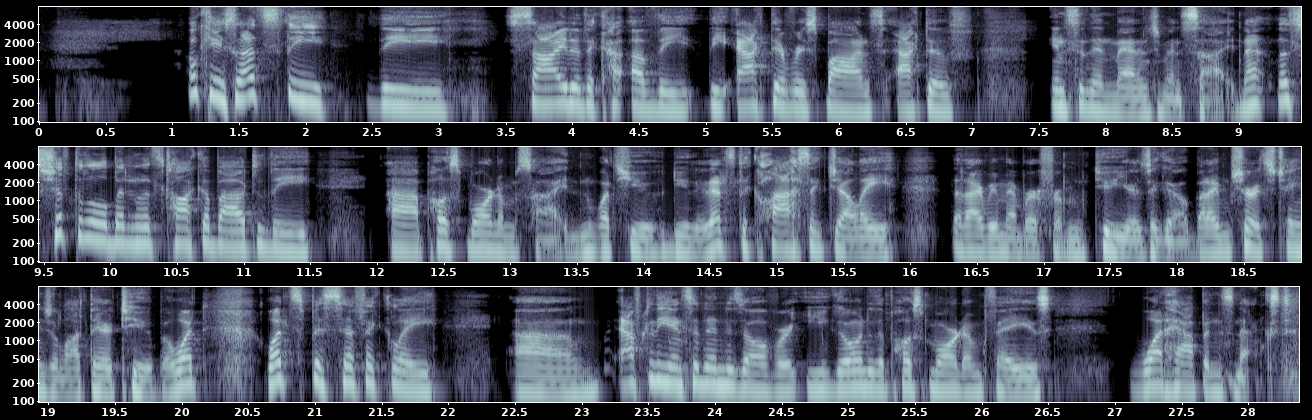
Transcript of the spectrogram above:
Okay, so that's the the side of the of the the active response, active incident management side. Now, let's shift a little bit and let's talk about the uh, post-mortem side and what you do there. That's the classic Jeli that I remember from two years ago, but I'm sure it's changed a lot there too. But what what specifically um, after the incident is over, you go into the post-mortem phase. What happens next?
